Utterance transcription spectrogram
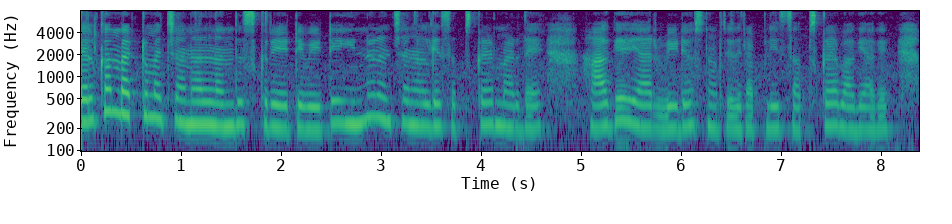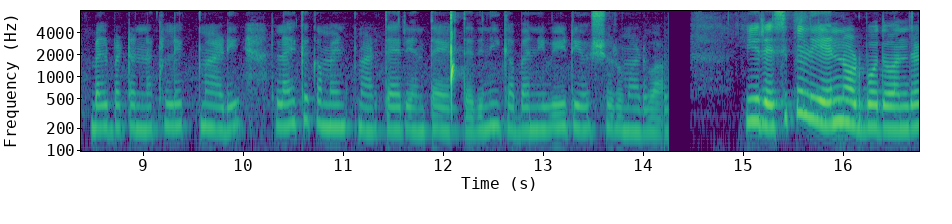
Welcome back to my channel Nandi's creativity ಇನ್ನೂ ನನ್ನ ಚಾನಲ್ಗೆ ಸಬ್ಸ್ಕ್ರೈಬ್ ಮಾಡಿದೆ, ಹಾಗೆ ಯಾರು ವೀಡಿಯೋಸ್ ನೋಡ್ತಿದ್ದೀರಾ ಪ್ಲೀಸ್ ಸಬ್ಸ್ಕ್ರೈಬ್ ಆಗಿ, ಹಾಗೆ ಬೆಲ್ ಬಟನ್ನ ಕ್ಲಿಕ್ ಮಾಡಿ ಲೈಕ್ ಕಮೆಂಟ್ ಮಾಡ್ತಾಯಿರಿ ಅಂತ ಹೇಳ್ತಾ ಇದ್ದೀನಿ. ಈಗ ಬನ್ನಿ ವಿಡಿಯೋ ಶುರು ಮಾಡುವ. ಈ ರೆಸಿಪಿಲಿ ಏನು ನೋಡ್ಬೋದು ಅಂದರೆ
